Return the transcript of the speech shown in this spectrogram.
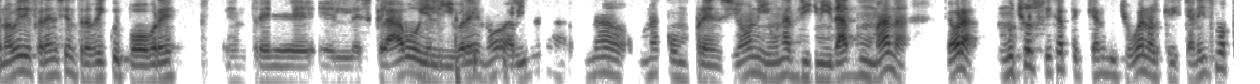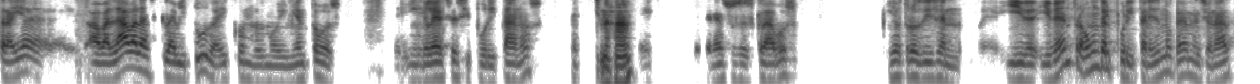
no había diferencia entre rico y pobre, entre el esclavo y el libre, ¿no? Había una, comprensión y una dignidad humana. Y ahora, muchos, fíjate que han dicho, bueno, el cristianismo traía, avalaba la esclavitud ahí con los movimientos ingleses y puritanos, eh, que tenían sus esclavos, y otros dicen, y, dentro aún del puritanismo que voy a mencionar,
